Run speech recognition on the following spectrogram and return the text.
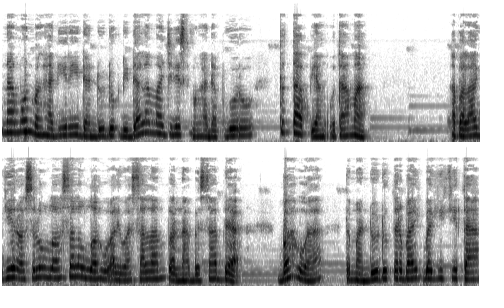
namun menghadiri dan duduk di dalam majelis menghadap guru tetap yang utama. Apalagi Rasulullah Shallallahu Alaihi Wasallam pernah bersabda bahwa Teman duduk terbaik bagi kita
